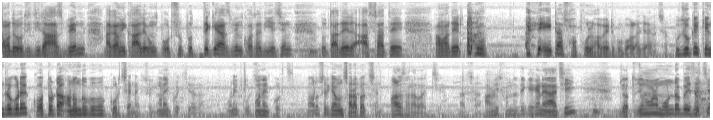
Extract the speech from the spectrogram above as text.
আমাদের অতিথিরা আসবেন, আগামীকাল এবং পরশু প্রত্যেকে আসবেন, কথা দিয়েছেন। তো তাদের আশাতে আমাদের এইটা সফল হবে এটুকু বলা যায়। আচ্ছা পুজোকে কেন্দ্র করে কতটা আনন্দ উপভোগ করছেন অ্যাকচুয়ালি অনেক করছি দাদা। অনেক করছেন? অনেক করছি। মানুষের কেমন সাড়া পাচ্ছেন? ভালো সারা পাচ্ছি। আচ্ছা। আমি সন্ধ্যা থেকে এখানে আছি। যতজন আমার মণ্ডপে এসেছে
